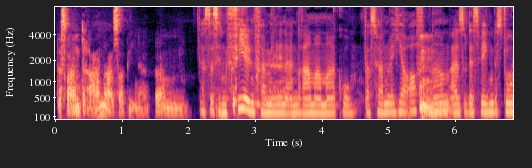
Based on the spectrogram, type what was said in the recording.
Das war ein Drama, Sabine. Ähm, das ist in vielen Familien ein Drama, Marco. Das hören wir hier oft. Ne? Mhm. Ne? Also deswegen bist du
